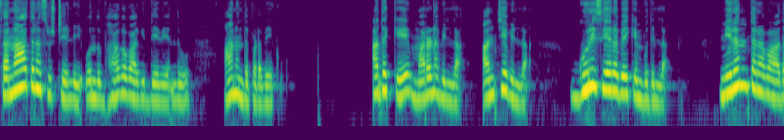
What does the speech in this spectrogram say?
ಸನಾತನ ಸೃಷ್ಟಿಯಲ್ಲಿ ಒಂದು ಭಾಗವಾಗಿದ್ದೇವೆ ಎಂದು ಆನಂದ ಪಡಬೇಕು ಅದಕ್ಕೆ ಮರಣವಿಲ್ಲ, ಅಂತ್ಯವಿಲ್ಲ, ಗುರಿ ಸೇರಬೇಕೆಂಬುದಿಲ್ಲ. ನಿರಂತರವಾದ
